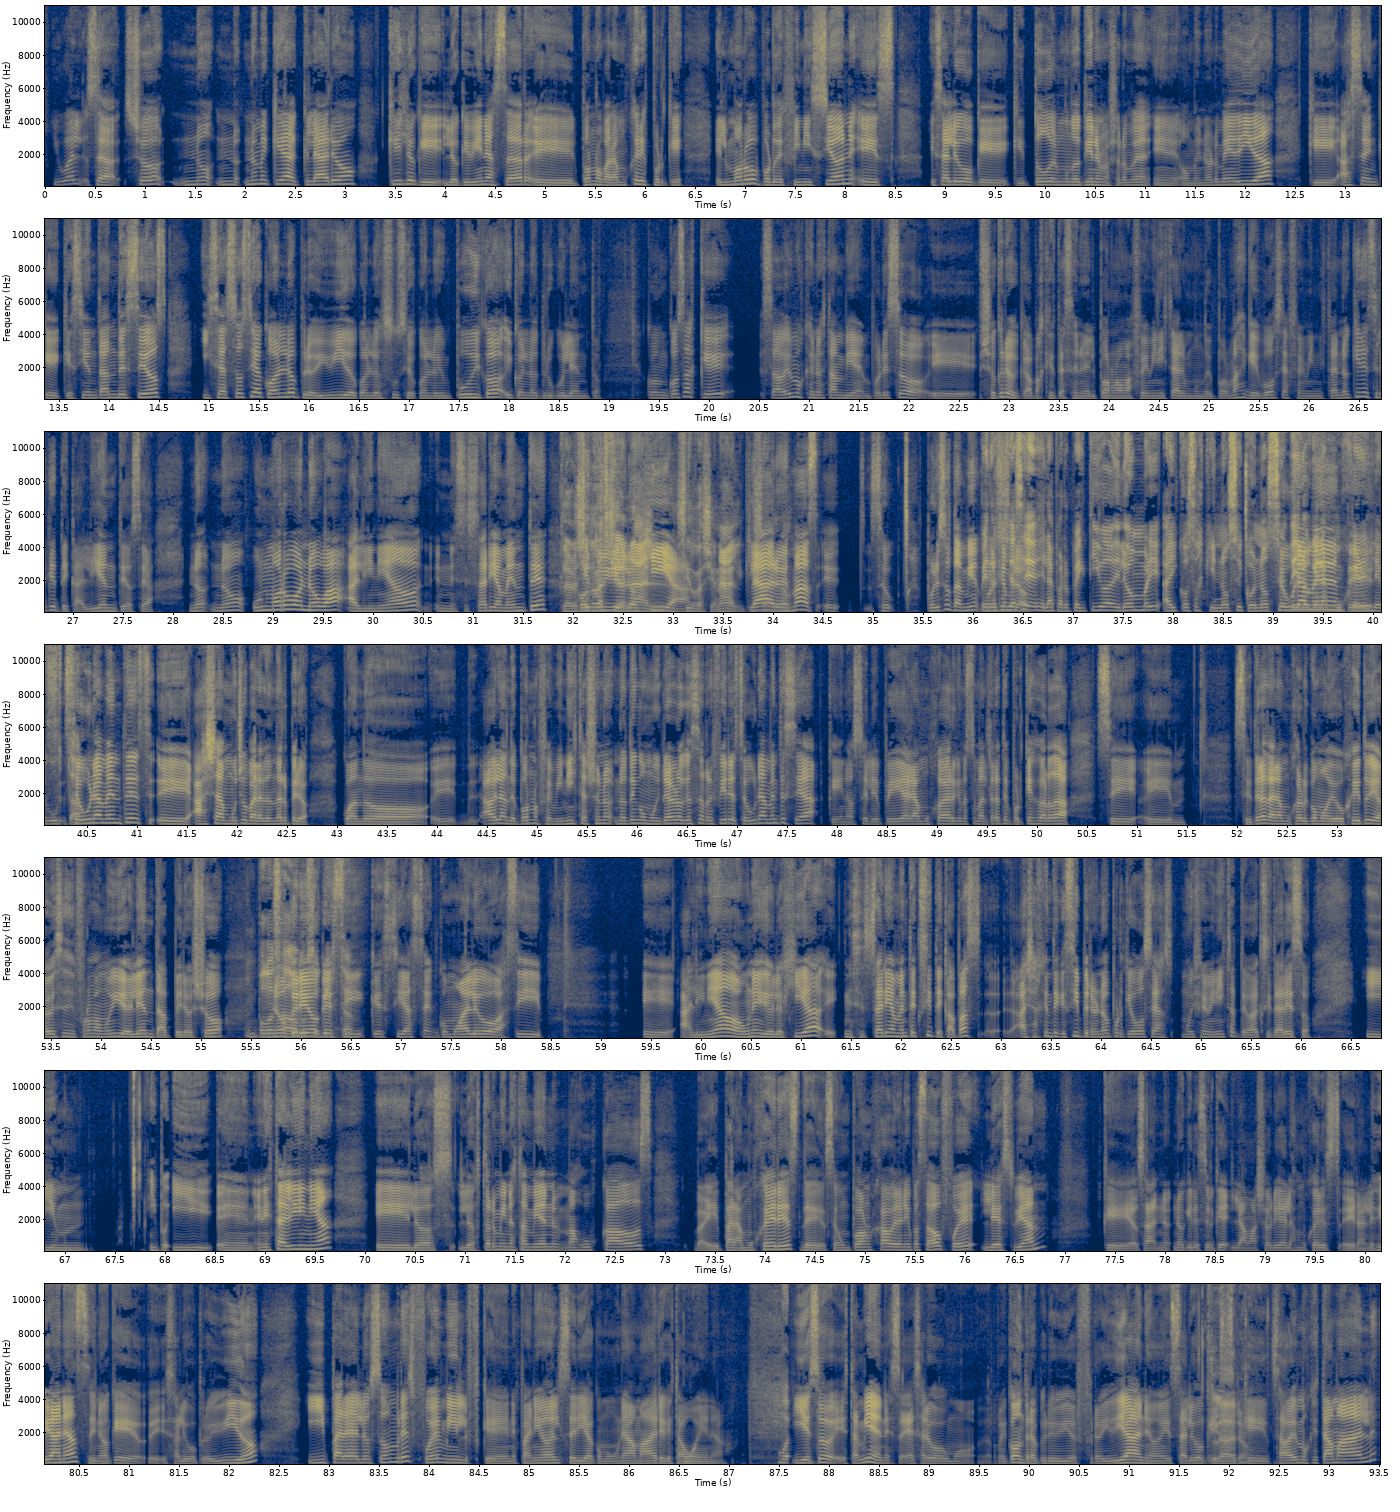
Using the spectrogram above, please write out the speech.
Igual, o sea, yo no, no, no me queda claro qué es lo que, lo que viene a ser eh, el porno para mujeres, porque el morbo, por definición, es, es algo que, que todo el mundo tiene en mayor me- eh, o menor medida, que hacen que, que sientan deseos y se asocia con lo prohibido, con lo sucio, con lo impúdico y con lo truculento. Con cosas que sabemos que no están bien. Por eso eh, yo creo que capaz que te hacen el porno más feminista del mundo. Y por más que vos seas feminista, no quiere decir que te caliente. O sea, no, no, un morbo no va alineado necesariamente Claro, es tu irracional. ideología. Es irracional. quizás, Claro, ¿no? es más, eh, se- por eso también, Pero por si ejemplo, se hace desde la perspectiva del hombre, hay cosas que no se conocen de lo que a seguramente, las mujeres les gusta. seguramente eh, haya mucho para atender, pero cuando eh, hablan de porno feminista, yo no, no tengo muy claro a qué se refiere. Seguramente sea que no se le pegue a la mujer, que no se maltrate, porque es verdad, se, eh, se trata a la mujer como de objeto y a veces de forma muy violenta, pero yo no creo que si, que si hacen como algo así eh, alineado a una ideología, eh, necesariamente excite. Capaz eh, haya gente que sí, pero no porque vos seas muy feminista te va a excitar eso. Y, mm, y, en, esta línea, los, los términos también más buscados para mujeres, de, según Pornhub el año pasado, fue lesbian, que, o sea, no, no quiere decir que la mayoría de las mujeres eran lesbianas, sino que es algo prohibido. Y para los hombres fue MILF, que en español sería como una madre que está buena. Y eso es, también es, es algo como recontra freudiano, es algo que, Claro. que sabemos que está mal,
